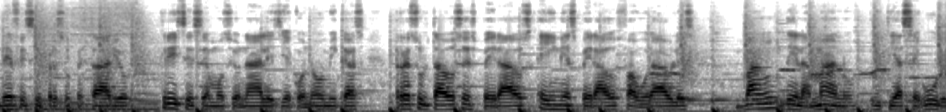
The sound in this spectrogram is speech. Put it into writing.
déficit presupuestario, crisis emocionales y económicas, resultados esperados e inesperados favorables van de la mano y te aseguro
